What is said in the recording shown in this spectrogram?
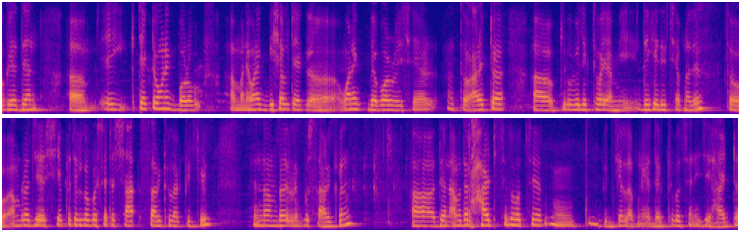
ওকে দেন এই ট্যাগটা অনেক বড় মানে অনেক বিশাল ট্যাগ অনেক ব্যবহার রয়েছে আর, তো আরেকটা কীভাবে লিখতে হয় আমি দেখিয়ে দিচ্ছি আপনাদের। তো আমরা যে শেপটা তৈরি করব সেটা সার্কেল আকৃতির জন্য আমরা লিখব সার্কেল দেন আমাদের হাইট ছিল হচ্ছে পিক্সেল আপনি দেখতে পাচ্ছেন এই যে হাইটটা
